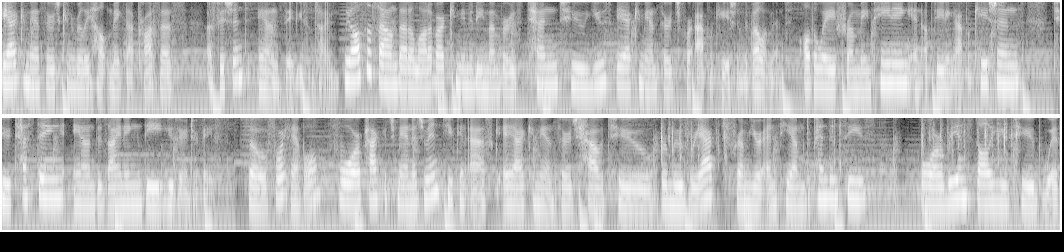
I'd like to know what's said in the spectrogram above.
AI Command Search can really help make that process efficient and save you some time. We also found that a lot of our community members tend to use AI Command Search for application development, all the way from maintaining and updating applications to testing and designing the user interface. So for example, for package management, you can ask AI Command Search how to remove React from your NPM dependencies or reinstall YouTube with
